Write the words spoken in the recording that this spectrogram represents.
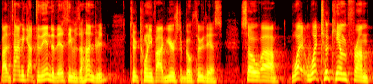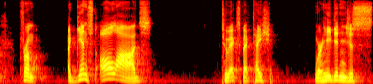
by the time he got to the end of this, he was 100. Took 25 years to go through this. So, uh, what, what took him from, from against all odds to expectation? Where he didn't just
